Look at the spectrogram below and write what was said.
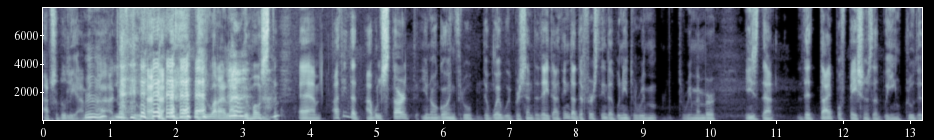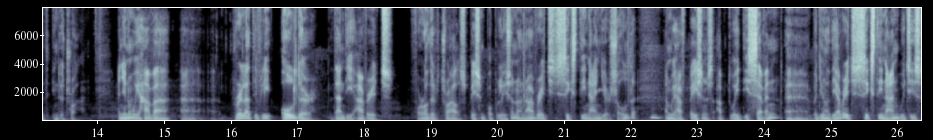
Absolutely. I mean, Mhm. I, I love to. this is what I like the most. Um, I think that I will start, you know, going through the way we present the data. I think that the first thing that we need to rem- to remember is that the type of patients that we included in the trial, and you know, we have a, a relatively older than the average for other trials patient population. On average, 69 years old, hmm. and we have patients up to 87. Uh, but you know, the average is 69, which is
